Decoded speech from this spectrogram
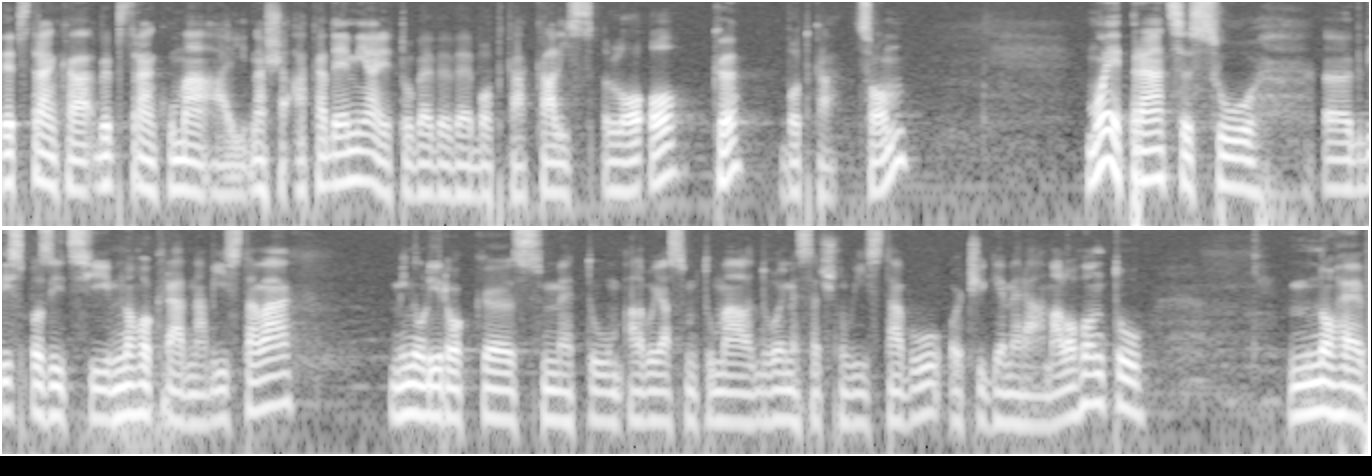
Web, stránka, web stránku má aj naša akadémia, je to www.kalisloo.com. Moje práce sú e, k dispozícii mnohokrát na výstavách. Minulý rok e, sme tu, alebo ja som tu mal dvojmesačnú výstavu oči Gemera Malohontu. Mnohé e,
